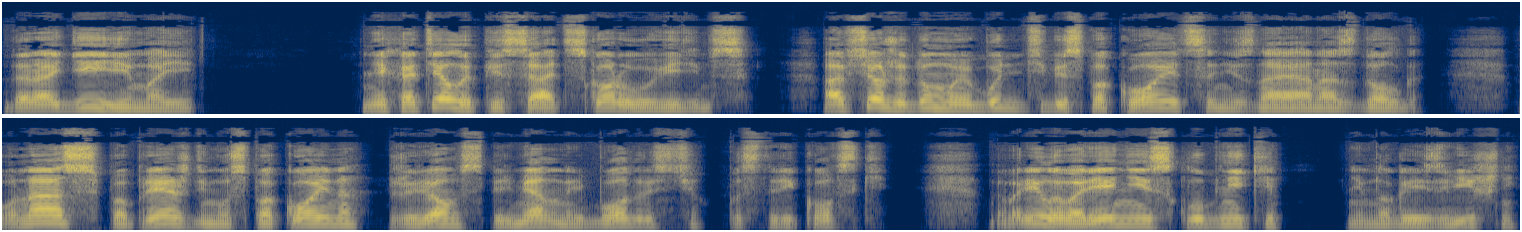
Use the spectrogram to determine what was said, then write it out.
Дорогие мои, не хотела писать, скоро увидимся. А все же, думаю, будете беспокоиться, не зная о нас долго. У нас по-прежнему спокойно, живем с переменной бодростью, по-стариковски. Наварила варенье из клубники, немного из вишни.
